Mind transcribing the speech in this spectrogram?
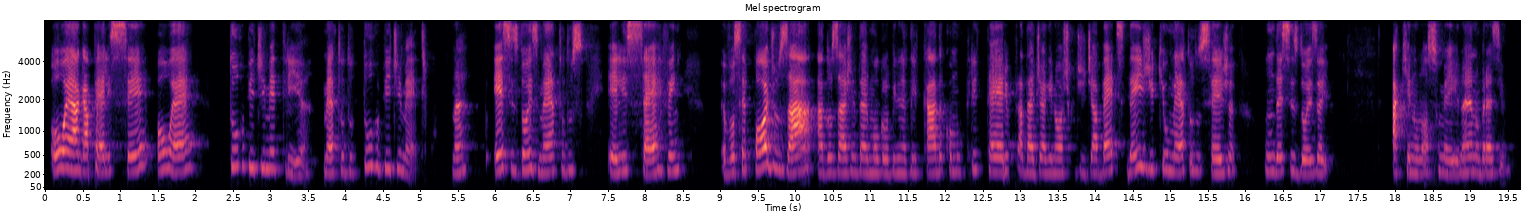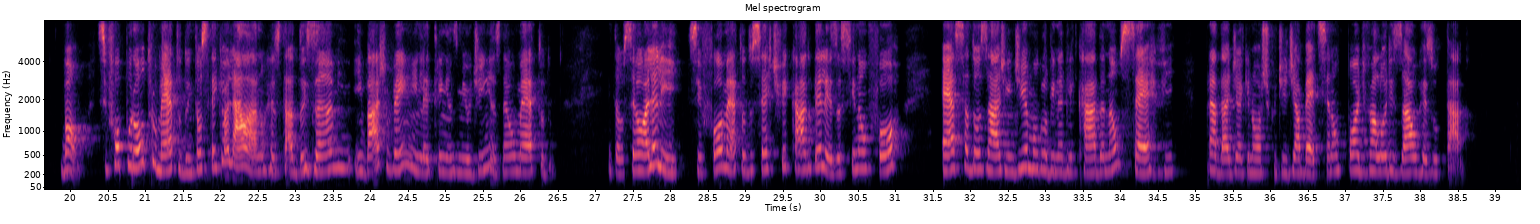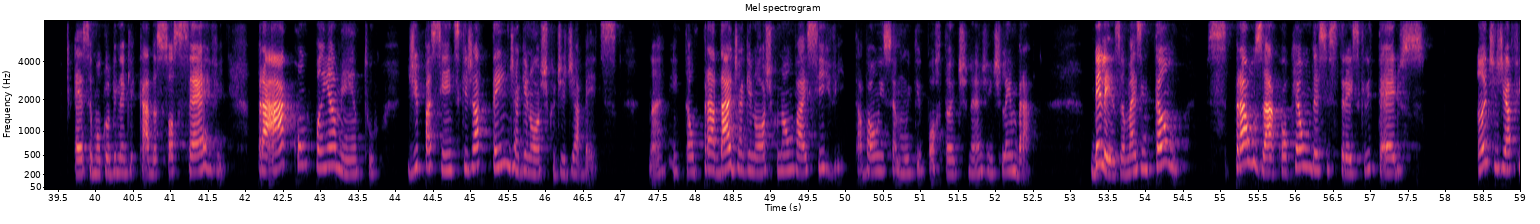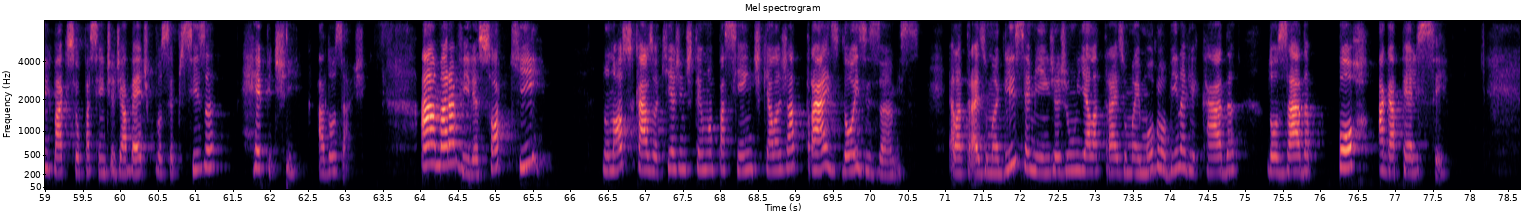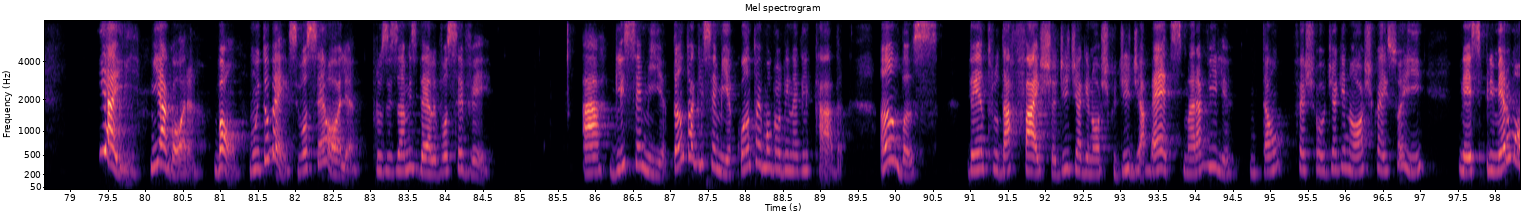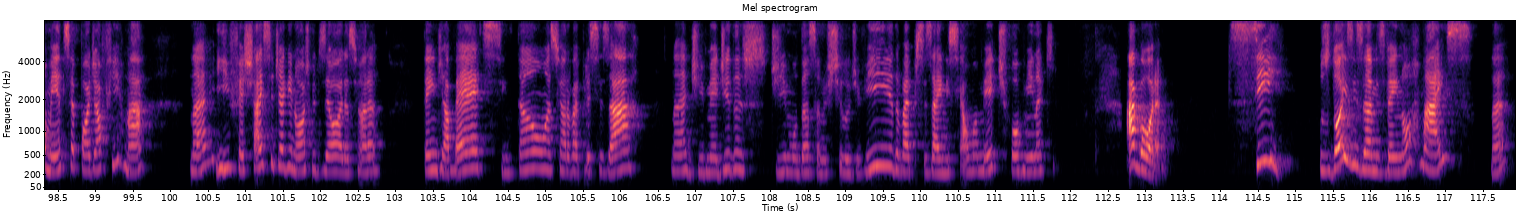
Ou é HPLC ou é turbidimetria, método turbidimétrico, né? Esses dois métodos, eles servem, você pode usar a dosagem da hemoglobina glicada como critério para dar diagnóstico de diabetes, desde que o método seja um desses dois aí, aqui no nosso meio, né, no Brasil. Bom, se for por outro método, então você tem que olhar lá no resultado do exame, embaixo vem em letrinhas miudinhas, né, o método. Então você olha ali, se for método certificado, beleza. Se não for, essa dosagem de hemoglobina glicada não serve para dar diagnóstico de diabetes, você não pode valorizar o resultado. Essa hemoglobina glicada só serve para acompanhamento de pacientes que já têm diagnóstico de diabetes. Né? Então, para dar diagnóstico não vai servir, tá bom? Isso é muito importante, né? A gente lembrar. Beleza, mas então, para usar qualquer um desses três critérios, antes de afirmar que seu paciente é diabético, você precisa repetir a dosagem. Ah, maravilha, só que no nosso caso aqui, a gente tem uma paciente que ela já traz dois exames. Ela traz uma glicemia em jejum e ela traz uma hemoglobina glicada dosada por HPLC. E aí? E agora? Bom, muito bem. Se você olha para os exames dela e você vê a glicemia, tanto a glicemia quanto a hemoglobina glicada, ambas dentro da faixa de diagnóstico de diabetes, maravilha. Então, fechou o diagnóstico, é isso aí. Nesse primeiro momento, você pode afirmar, né, e fechar esse diagnóstico e dizer: olha, a senhora tem diabetes, então a senhora vai precisar né, de medidas de mudança no estilo de vida, vai precisar iniciar uma metformina aqui. Agora, se os dois exames vêm normais, né,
